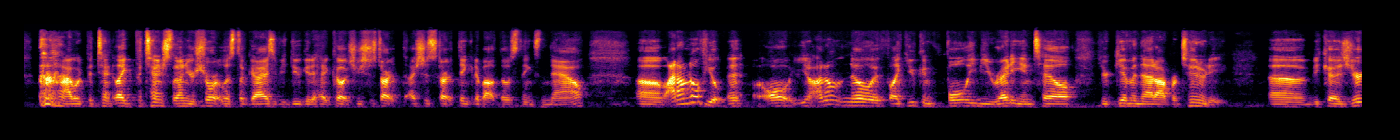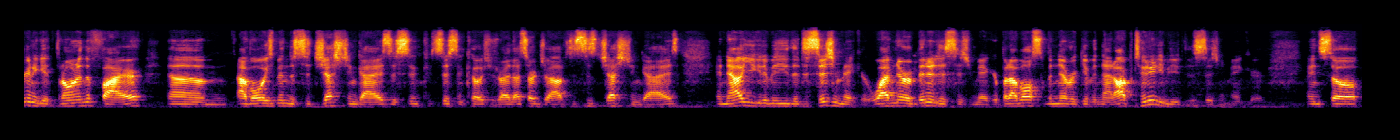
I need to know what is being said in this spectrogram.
I would potentially, like potentially on your short list of guys, if you do get a head coach, you should start, I should start thinking about those things now. Um, I don't know if you, all, you know, I don't know if like you can fully be ready until you're given that opportunity um, because you're going to get thrown in the fire. Um, I've always been the suggestion guys, the consistent coaches, right? That's our jobs, the suggestion guys. And now you're going to be the decision maker. Well, I've never been a decision maker, but I've also been never given that opportunity to be the decision maker. And so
